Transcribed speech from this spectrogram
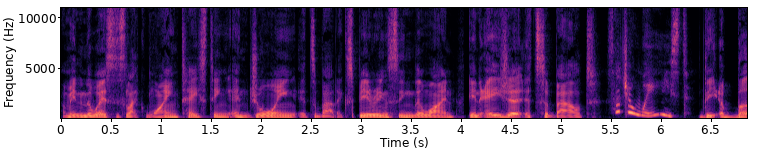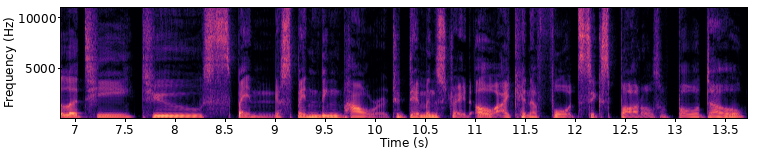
I mean, in the West, it's like wine tasting, enjoying. It's about experiencing the wine. In Asia, it's about such a waste. the ability to spend, your spending power to demonstrate, oh, I can afford six bottles of Bordeaux,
